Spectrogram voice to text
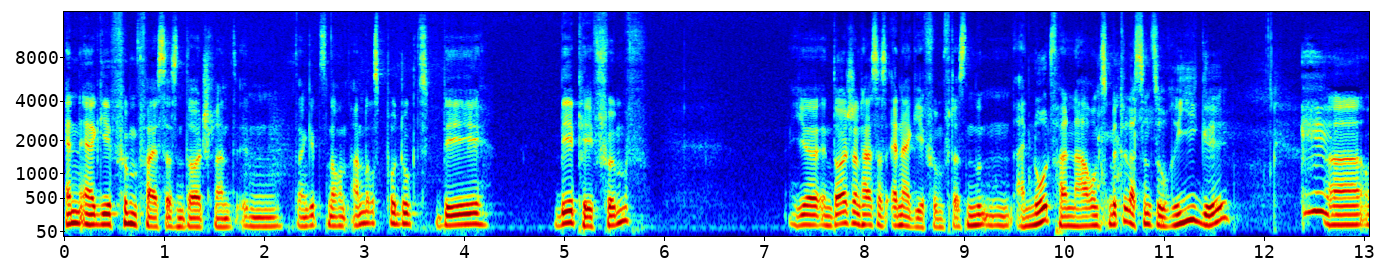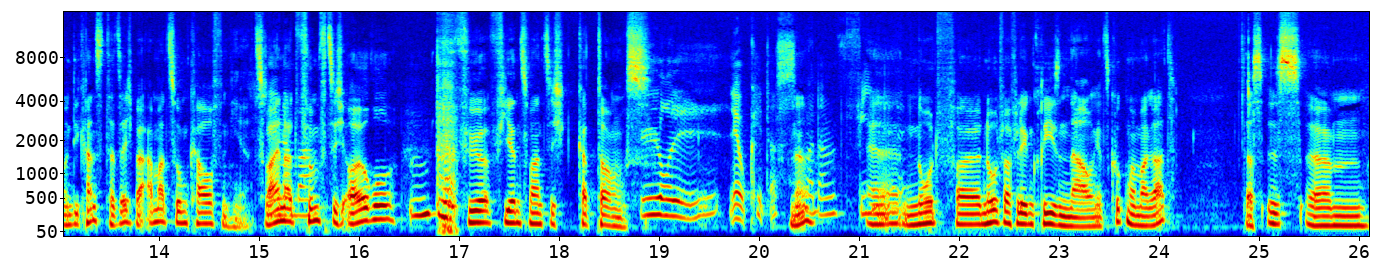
NRG5 heißt das in Deutschland. In, dann gibt es noch ein anderes Produkt, B, BP5. Hier in Deutschland heißt das NRG5. Das ist ein Notfallnahrungsmittel. Das sind so Riegel. Äh, und die kannst du tatsächlich bei Amazon kaufen hier. 250 Euro für 24 Kartons. Lol. Ja, okay, das ist Ne? aber dann viel. Äh, Notfall, Notverpflegung, Krisennahrung. Jetzt gucken wir mal gerade. Das ist, ähm,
